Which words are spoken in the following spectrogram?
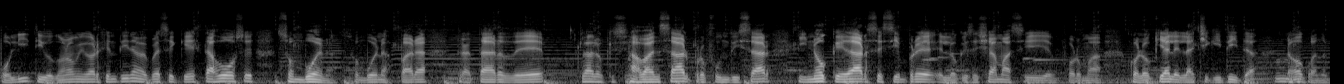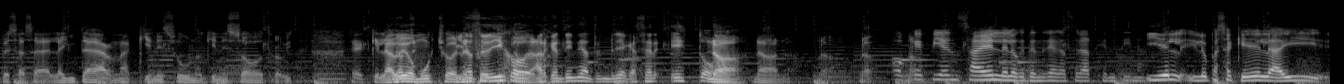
político económico de Argentina, me parece que estas voces son buenas, son buenas para tratar de Claro que sí. avanzar, profundizar y no quedarse siempre en lo que se llama así en forma coloquial en la chiquitita, ¿no? Mm. Cuando empezás a la interna, quién es uno, quién es otro, ¿viste? Eh, que la Y no veo te- mucho en ¿Y el no te dijo Argentina tendría que hacer esto? No, no, no, no. ¿O no. qué piensa él de lo que tendría que hacer Argentina? Y él, y lo que pasa es que él ahí,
